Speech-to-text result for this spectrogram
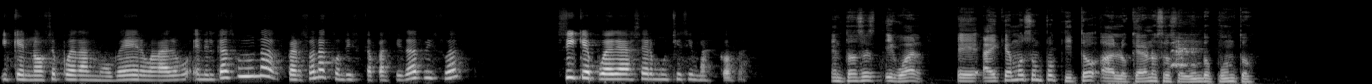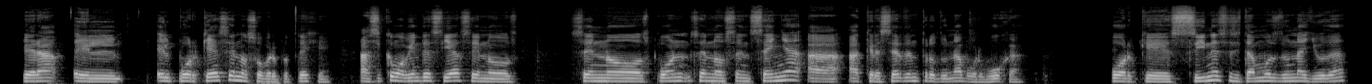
y que no se puedan mover o algo. En el caso de una persona con discapacidad visual, sí que puede hacer muchísimas cosas. Entonces, igual, eh, ahí quedamos un poquito a lo que era nuestro segundo punto, que era el, el por qué se nos sobreprotege. Así como bien decía, se nos, se nos, pon, se nos enseña a, a crecer dentro de una burbuja, porque sí necesitamos de una ayuda,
